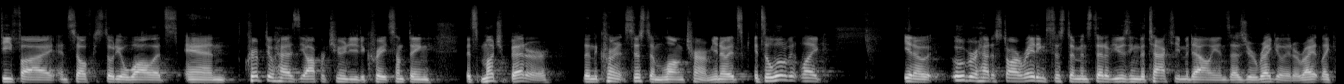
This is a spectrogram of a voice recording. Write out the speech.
DeFi and self custodial wallets. And crypto has the opportunity to create something that's much better than the current system long term. You know, it's, it's a little bit like you know, Uber had a star rating system instead of using the taxi medallions as your regulator, right? Like,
